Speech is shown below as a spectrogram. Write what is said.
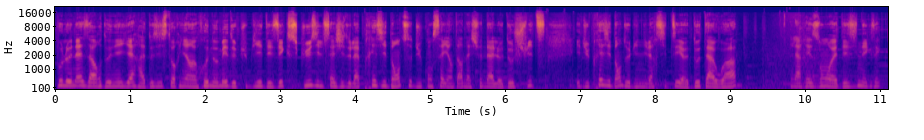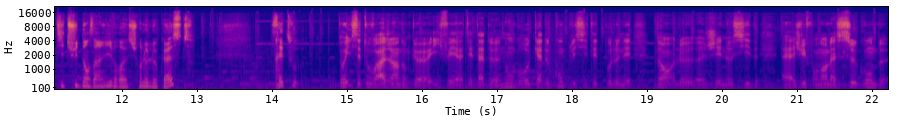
polonaise a ordonné hier à deux historiens renommés de publier des excuses. Il s'agit de la présidente du Conseil international d'Auschwitz et du président de l'université d'Ottawa. La raison des inexactitudes dans un livre sur l'Holocauste. C'est tout. Oui, cet ouvrage, hein, donc, euh, il fait état de nombreux cas de complicité de Polonais dans le euh, génocide euh, juif pendant la Seconde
